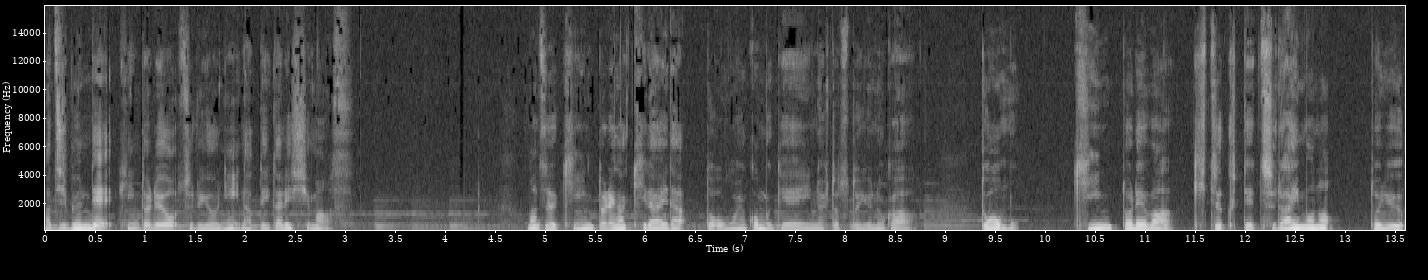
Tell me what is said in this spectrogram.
まあ、自分で筋トレをするようになっていたりします。まず筋トレが嫌いだと思い込む原因の一つというのがどうも筋トレはきつくて辛いものという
